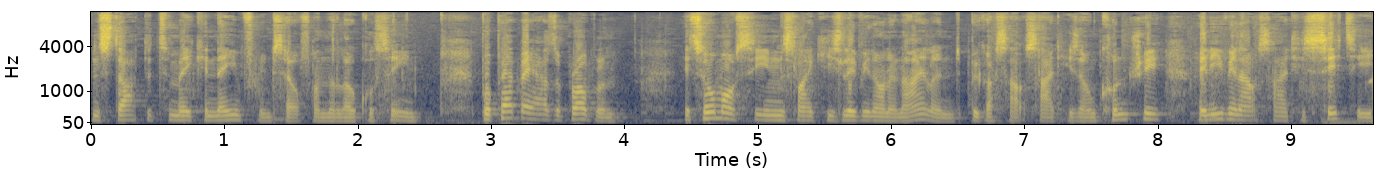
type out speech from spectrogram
and started to make a name for himself on the local scene. But Pepe has a problem. It almost seems like he's living on an island because outside his own country and even outside his city,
